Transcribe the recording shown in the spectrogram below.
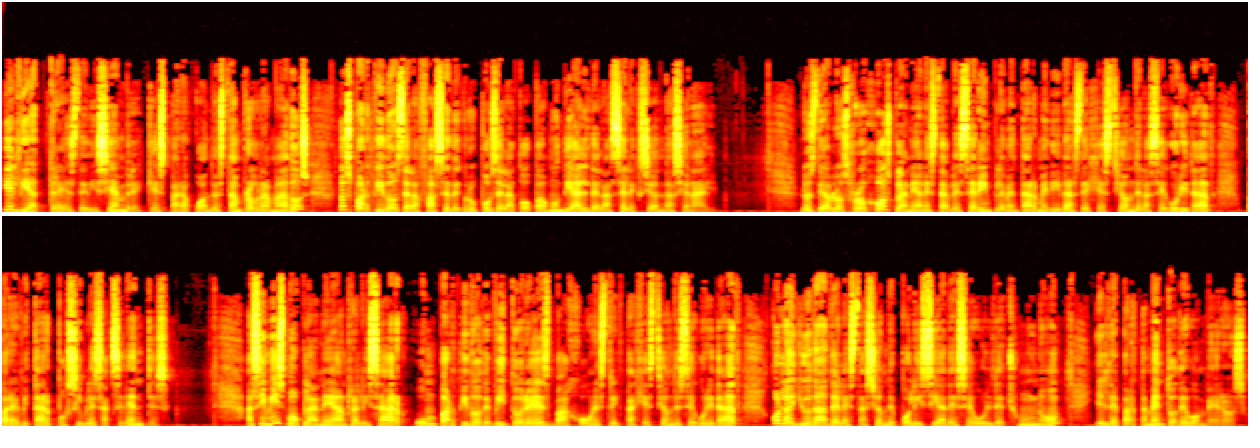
y el día 3 de diciembre, que es para cuando están programados los partidos de la fase de grupos de la Copa Mundial de la Selección Nacional. Los Diablos Rojos planean establecer e implementar medidas de gestión de la seguridad para evitar posibles accidentes. Asimismo, planean realizar un partido de vítores bajo una estricta gestión de seguridad con la ayuda de la estación de policía de Seúl de Chungno y el departamento de bomberos.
